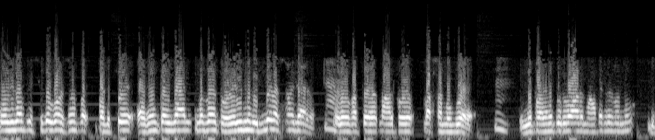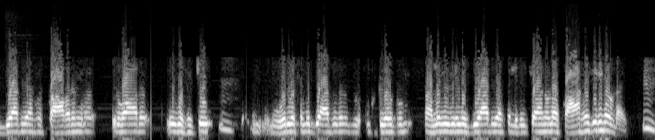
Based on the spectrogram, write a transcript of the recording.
തൊഴിലധിഷ്ഠിത കോഴ്സോ പഠിച്ച് ഇറങ്ങി കഴിഞ്ഞാൽ നമുക്ക് തൊഴിലിന് വലിയ പ്രശ്നമില്ലായിരുന്നു. ഒരു പത്ത് നാൽപ്പത് വർഷം മുമ്പ് വരെ. ഇനി ഇന്നിപ്പോ അതിനൊക്കെ ഒരുപാട് മാറ്റങ്ങൾ വന്നു. വിദ്യാഭ്യാസ സ്ഥാപനങ്ങൾ ഒരുപാട് വികസിച്ചു. ഒരു ലക്ഷം വിദ്യാർത്ഥികൾ കുട്ടികൾക്കും നല്ല രീതിയിൽ വിദ്യാഭ്യാസം ലഭിക്കാനുള്ള സാഹചര്യങ്ങളുണ്ടായി ഉണ്ടായി.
